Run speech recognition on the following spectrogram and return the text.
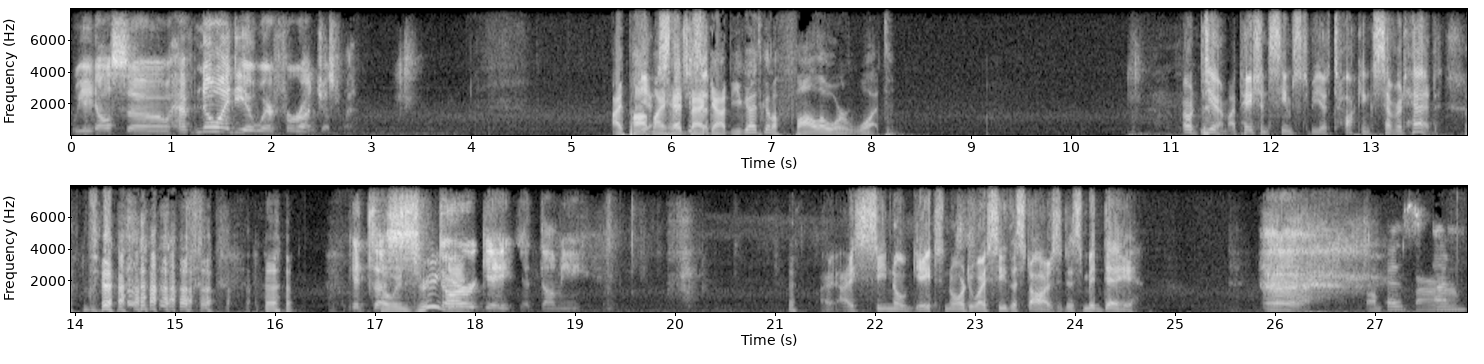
we also have no idea where Farun just went. I pop Yes, my head back a- out. You guys going to follow or what? Oh dear, my patient seems to be a talking severed head. It's a How intriguing. Stargate, you dummy. I, I see no gate, nor do I see the stars. It is midday. As I'm,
